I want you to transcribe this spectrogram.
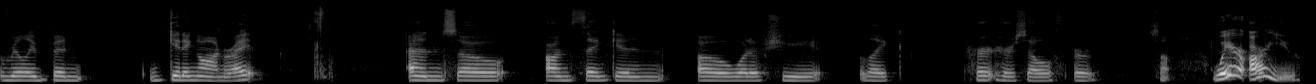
really been getting on right, and so I'm thinking, oh, what if she like hurt herself or some? Where are you?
